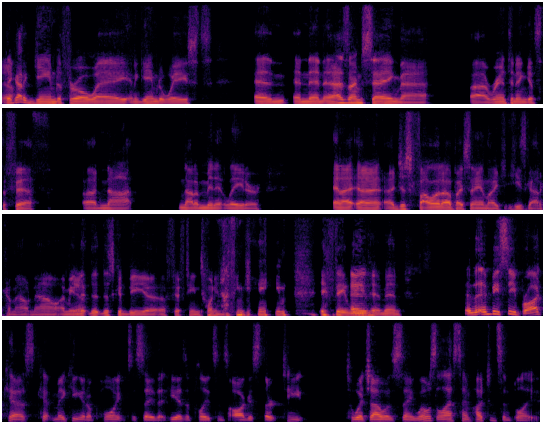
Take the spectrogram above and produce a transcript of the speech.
Yeah. They got a game to throw away and a game to waste, and and then as I'm saying that, uh, Rantanen gets the fifth, uh, not not a minute later and I, I, I just followed up by saying like he's got to come out now. I mean, yeah. th- this could be a 15 20 nothing game if they leave and, him in. And the NBC broadcast kept making it a point to say that he hasn't played since August 13th. To which I was saying, when was the last time Hutchinson played?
